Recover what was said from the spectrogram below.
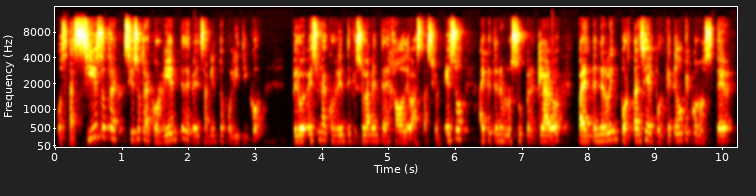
O sea, sí es, otra, sí es otra corriente de pensamiento político, pero es una corriente que solamente ha dejado devastación. Eso hay que tenerlo súper claro para entender la importancia de por qué tengo que conocer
